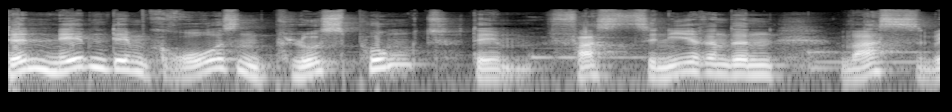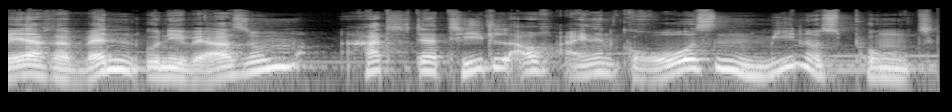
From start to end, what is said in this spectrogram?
Denn neben dem großen Pluspunkt, dem faszinierenden Was wäre wenn Universum, hat der Titel auch einen großen Minuspunkt.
